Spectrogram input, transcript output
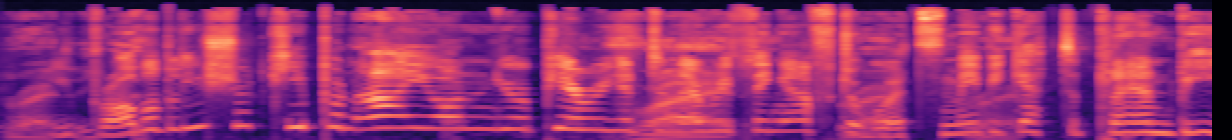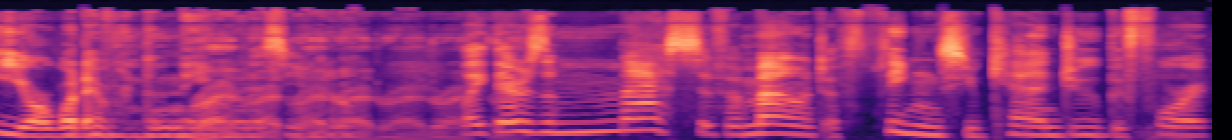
Right. You probably should keep an eye on your period and everything afterwards. Maybe right. get to plan B or whatever the name right, is. right, right, right, right, right. Like right. there's a massive amount of things you can do before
